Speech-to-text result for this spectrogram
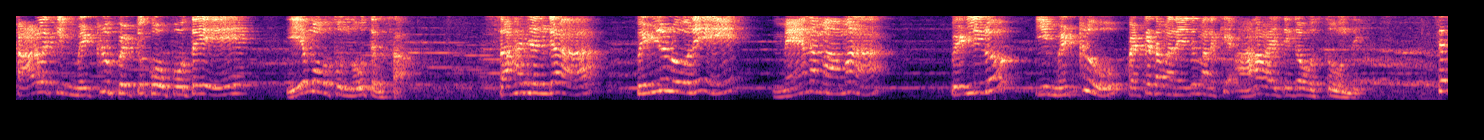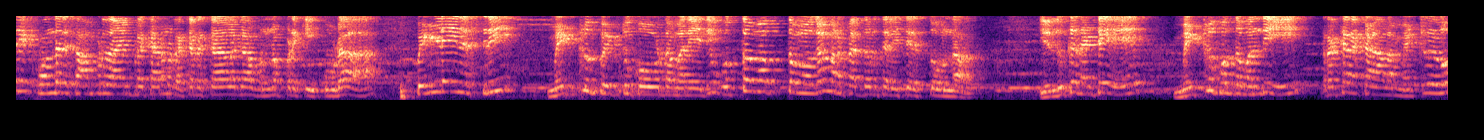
కాళ్ళకి మెట్లు పెట్టుకోకపోతే ఏమవుతుందో తెలుసా? సహజంగా పెళ్ళిలోనే మేనమామ పెళ్ళిలో ఈ మెట్లు పెట్టడం అనేది మనకి ఆనవాయితీగా వస్తూ ఉంది. సరే కొందరి సాంప్రదాయం ప్రకారం రకరకాలుగా ఉన్నప్పటికీ కూడా పెళ్ళైన స్త్రీ మెట్లు పెట్టుకోవటం అనేది ఉత్తమోత్తముగా మన పెద్దలు తెలియచేస్తూ ఉన్నారు. ఎందుకనంటే మెట్లు కొంతమంది రకరకాల మెట్లలో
